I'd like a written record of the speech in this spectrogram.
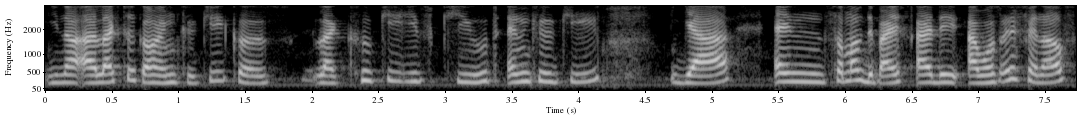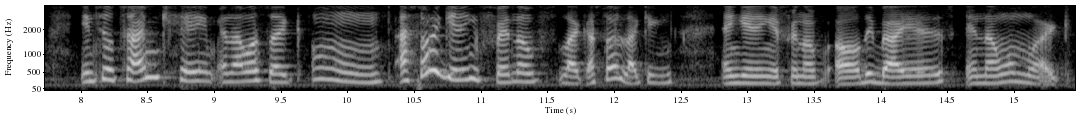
You know, I like to call him Cookie, cause like Cookie is cute and Cookie, yeah and some of the bias I did I wasn't a fan of until time came and I was like, hmm. I started getting a fan of like I started liking and getting a fan of all the bias and now I'm like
